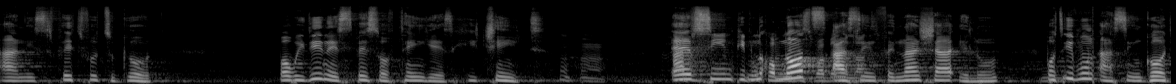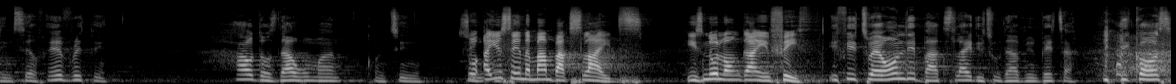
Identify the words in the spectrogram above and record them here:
and is faithful to God, but within a space of 10 years, he changed? I've Ev- seen people no- come not as in financial alone, but mm. even as in God Himself, everything. How does that woman continue? So are you saying the man backslides? He's no longer in faith. If it were only backslide, it would have been better. Because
